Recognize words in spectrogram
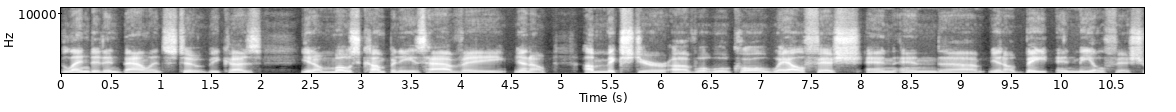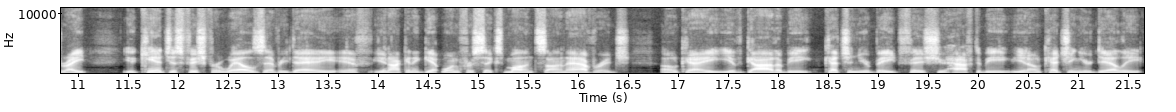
blended and balanced too, because you know, most companies have a, you know, a mixture of what we'll call whale fish and and uh, you know bait and meal fish, right? You can't just fish for whales every day if you're not going to get one for six months on average. Okay, you've got to be catching your bait fish. You have to be, you know, catching your daily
